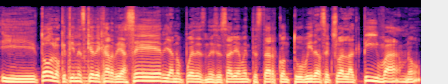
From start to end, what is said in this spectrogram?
y todo lo que tienes que dejar de hacer, ya no puedes necesariamente estar con tu vida sexual activa, ¿no?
